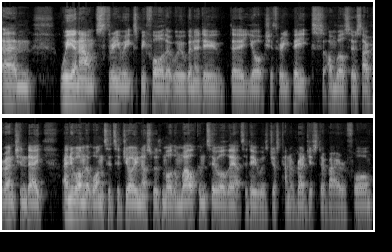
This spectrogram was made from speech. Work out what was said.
Um, we announced three weeks before that we were going to do the Yorkshire Three Peaks on World Suicide Prevention Day. Anyone that wanted to join us was more than welcome to. All they had to do was just kind of register via a form.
